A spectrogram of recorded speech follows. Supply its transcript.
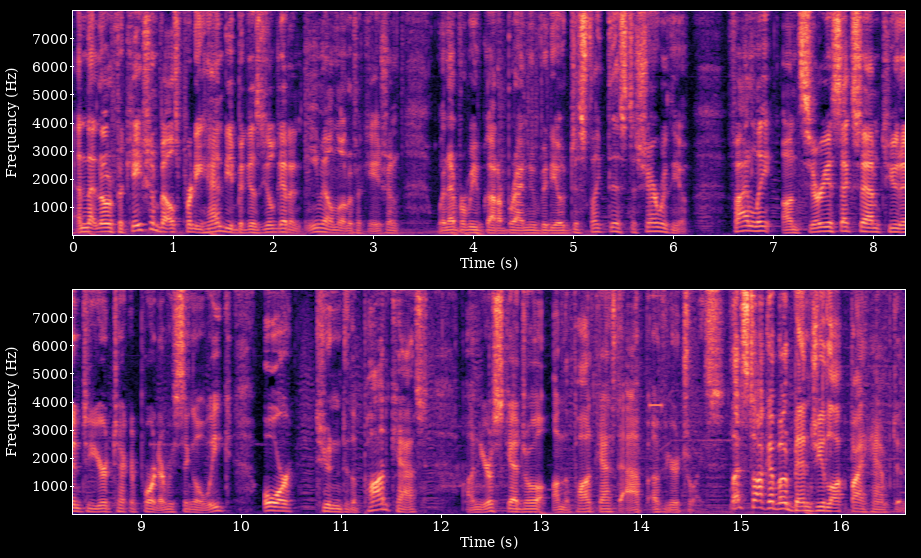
And that notification bell is pretty handy because you'll get an email notification whenever we've got a brand new video just like this to share with you. Finally, on SiriusXM, tune into your tech report every single week or tune into the podcast on your schedule on the podcast app of your choice. Let's talk about Benjilock by Hampton.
